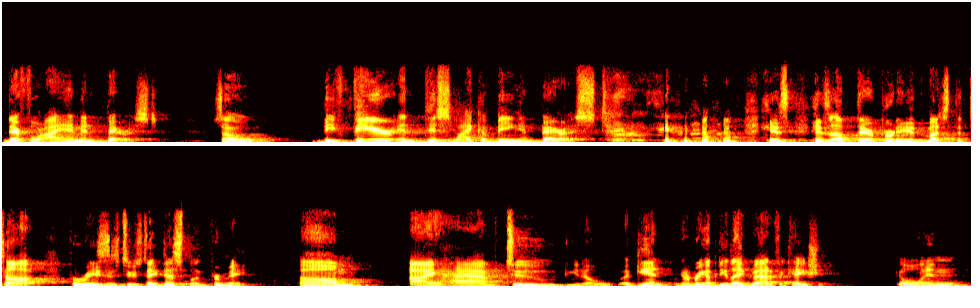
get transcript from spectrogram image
Therefore, I am embarrassed. So the fear and dislike of being embarrassed is, is up there pretty much the top for reasons to stay disciplined for me. Um, I have to, you know, again, we're going to bring up delayed gratification. Going,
